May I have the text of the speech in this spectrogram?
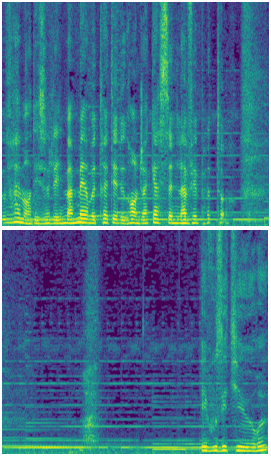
Vraiment désolée. Ma mère me traitait de grande jacasse, elle ne l'avait pas tort. Et vous étiez heureux?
